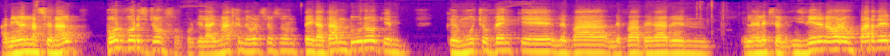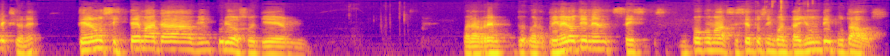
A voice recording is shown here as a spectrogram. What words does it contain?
a nivel nacional por Boris Johnson, porque la imagen de Boris Johnson pega tan duro que, que muchos ven que les va, les va a pegar en, en las elecciones. Y vienen ahora un par de elecciones. Tienen un sistema acá bien curioso que para bueno, primero tienen seis, un poco más, 651 diputados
